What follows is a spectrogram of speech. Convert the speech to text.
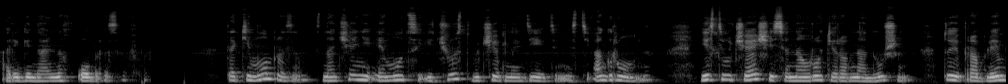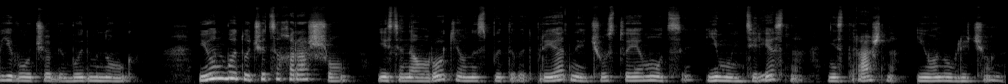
оригинальных образов. Таким образом, значение эмоций и чувств в учебной деятельности огромно. Если учащийся на уроке равнодушен, то и проблем в его учебе будет много. И он будет учиться хорошо – если на уроке он испытывает приятные чувства и эмоции. Ему интересно, не страшно, и он увлечен.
